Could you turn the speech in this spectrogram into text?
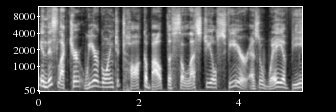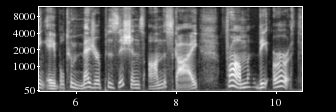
In this lecture, we are going to talk about the celestial sphere as a way of being able to measure positions on the sky from the Earth.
